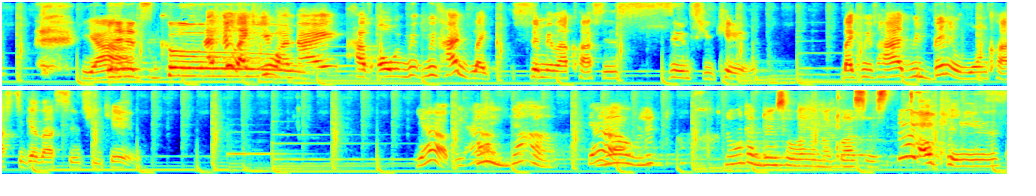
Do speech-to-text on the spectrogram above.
yeah. Let's go. I feel like you and I have always we, we've had like similar classes since you came. Like we've had we've been in one class together since you came. Yeah, we have. Oh yeah. yeah. No, lit- no wonder I'm doing so well in my classes. Oh please,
